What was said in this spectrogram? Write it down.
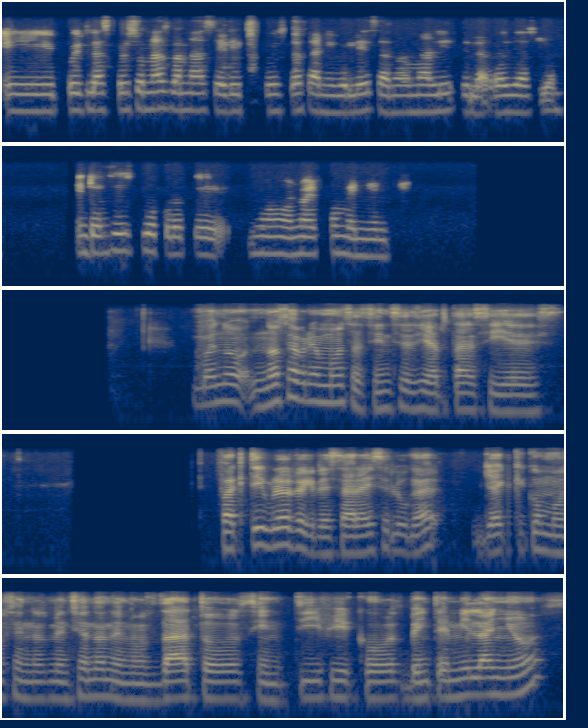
eh, pues las personas van a ser expuestas a niveles anormales de la radiación. Entonces yo creo que no, no es conveniente. Bueno, no sabremos a ciencia cierta si es factible regresar a ese lugar, ya que como se nos mencionan en los datos científicos, 20.000 años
